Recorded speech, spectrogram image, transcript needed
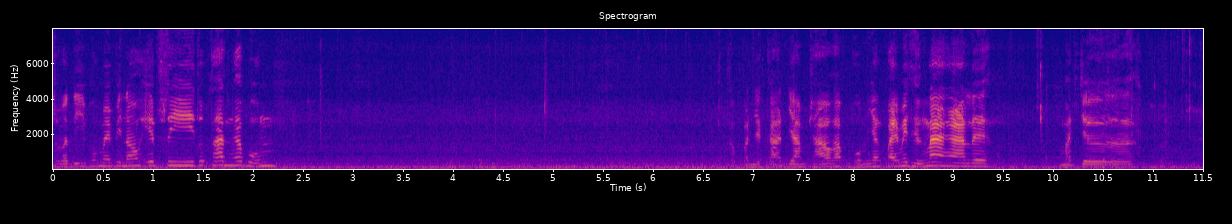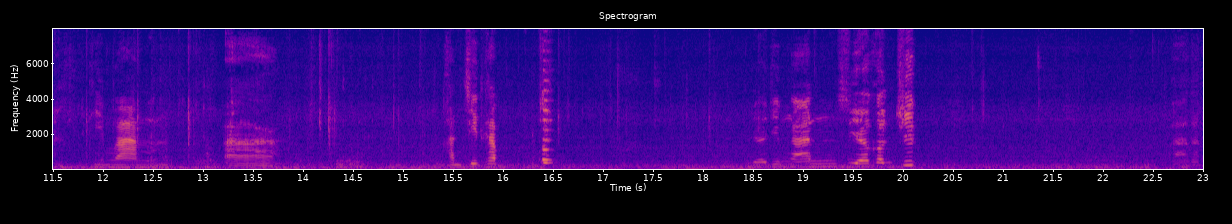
สวัสดีพ่อแม่พี่น้อง FC ทุกท่านครับผม กับบรรยากาศยามเช้าครับ ผมยังไปไม่ถึงหน้างานเลย มาเจอทีมงานาคันชิดครับ เจอทีมงานเสียคันชิดพากัน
